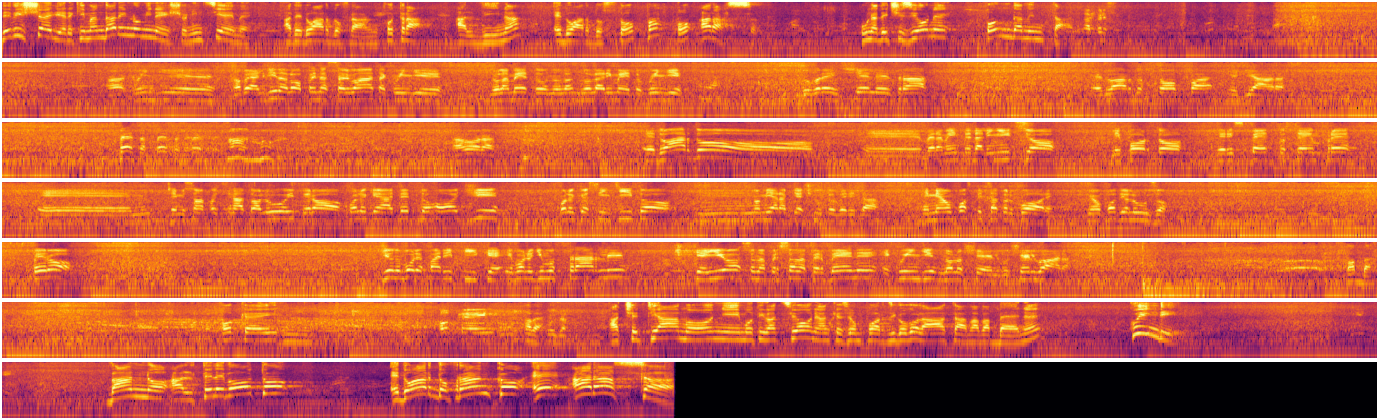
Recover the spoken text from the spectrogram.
devi scegliere chi mandare in nomination insieme ad Edoardo Franco tra Alvina, Edoardo Stoppa o Aras. Una decisione fondamentale. Ah, quindi vabbè Alvina l'ho appena salvata quindi non la metto, non la, non la rimetto, quindi dovrei scegliere tra Edoardo Stoppa e Chiara. Aspetta, aspetta, aspetta. Ah no. Allora, Edoardo eh, veramente dall'inizio le porto il rispetto sempre, e, cioè, mi sono affezionato a lui, però quello che ha detto oggi, quello che ho sentito mh, non mi era piaciuto in verità e mi ha un po' spezzato il cuore, mi ha un po' deluso. Però io non voglio fare i picche e voglio dimostrargli che io sono una persona per bene e quindi non lo scelgo, scelgo Ara. Vabbè. Ok, Ok. vabbè. Scusa. Accettiamo ogni motivazione, anche se un po' arzigogolata, ma va bene. Quindi vanno al televoto Edoardo Franco e Aras.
